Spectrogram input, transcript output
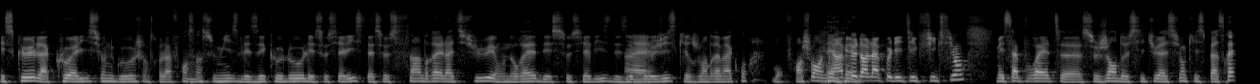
est-ce que la coalition de gauche entre la France mm. insoumise, les écolos, les socialistes, elle se scindrait là-dessus et on aurait des socialistes, des écologistes qui rejoindraient Macron? Bon, franchement, on est un peu dans la politique fiction, mais ça pourrait être euh, ce genre de situation qui se passerait,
